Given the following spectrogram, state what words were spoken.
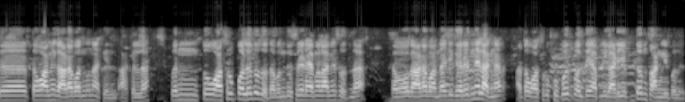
तर तेव्हा आम्ही गाडा बांधून हाकेल हाकलला. पण तो वासरू पळतच होता पण दुसऱ्या टायमाला आम्ही सोचला का बाबा गाडा बांधायची गरज नाही लागणार. आता वासरू खूपच पळते आपली गाडी एकदम चांगली पळेल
